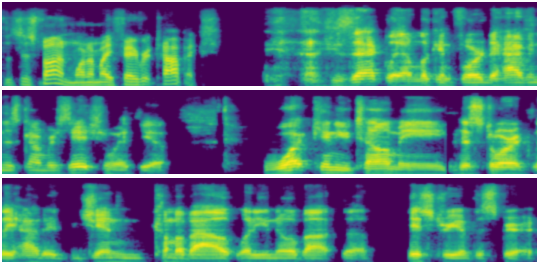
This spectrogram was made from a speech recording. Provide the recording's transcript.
This is fun. One of my favorite topics. exactly. I'm looking forward to having this conversation with you. What can you tell me historically? How did gin come about? What do you know about the history of the spirit?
